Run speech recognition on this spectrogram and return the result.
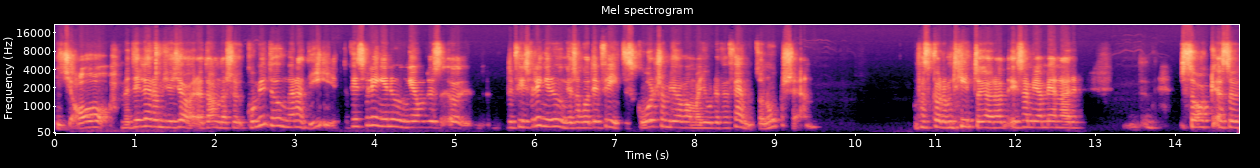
Ja, men det lär de ju göra. Annars kommer ju inte ungarna dit. Det finns väl ingen unge om det, det finns väl ingen unge som går till en fritidsgård som gör vad man gjorde för 15 år sedan. Vad ska de dit och göra? Liksom, jag menar, sak, alltså,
